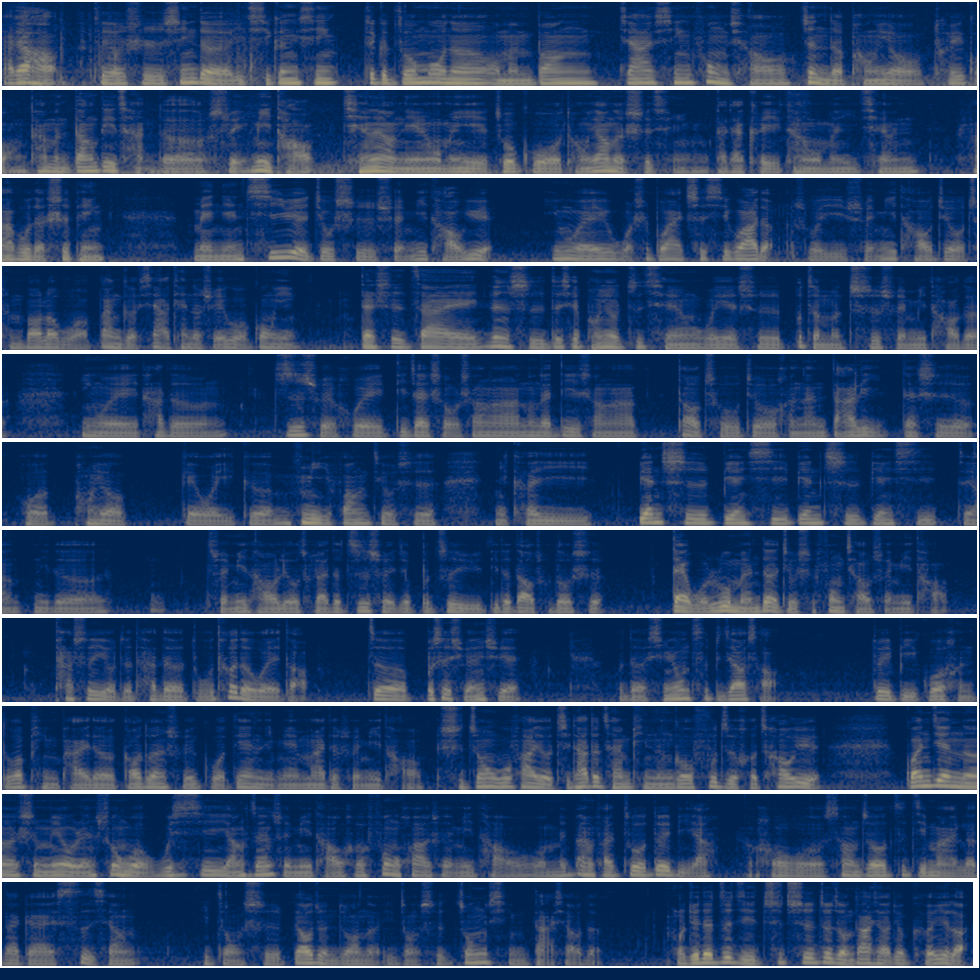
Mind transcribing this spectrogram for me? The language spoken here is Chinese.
大家好，这又是新的一期更新。这个周末呢，我们帮嘉兴凤桥镇的朋友推广他们当地产的水蜜桃。前两年我们也做过同样的事情，大家可以看我们以前发布的视频。每年七月就是水蜜桃月，因为我是不爱吃西瓜的，所以水蜜桃就承包了我半个夏天的水果供应。但是在认识这些朋友之前，我也是不怎么吃水蜜桃的。因为它的汁水会滴在手上啊，弄在地上啊，到处就很难打理。但是我朋友给我一个秘方，就是你可以边吃边吸，边吃边吸，这样你的水蜜桃流出来的汁水就不至于滴得到处都是。带我入门的就是凤桥水蜜桃，它是有着它的独特的味道，这不是玄学，我的形容词比较少。对比过很多品牌的高端水果店里面卖的水蜜桃，始终无法有其他的产品能够复制和超越。关键呢是没有人送我无锡阳山水蜜桃和奉化水蜜桃，我没办法做对比啊。然后我上周自己买了大概四箱，一种是标准装的，一种是中型大小的。我觉得自己吃吃这种大小就可以了。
